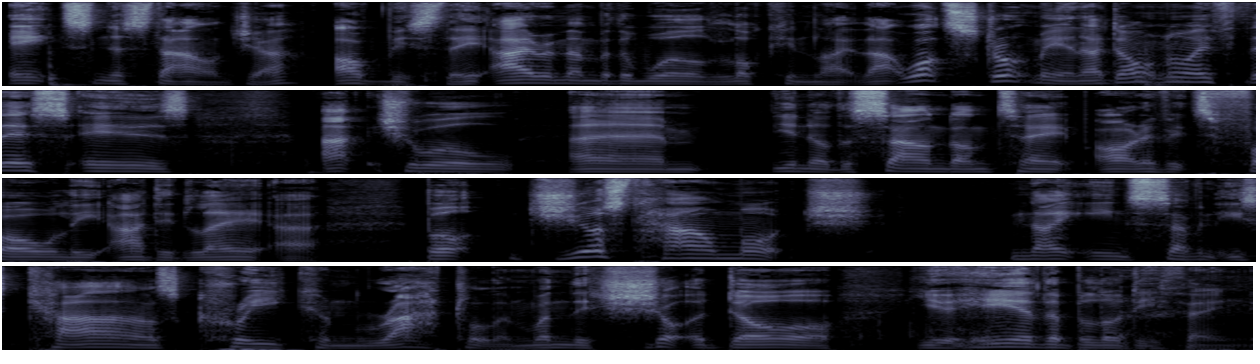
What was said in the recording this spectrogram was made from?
it's nostalgia. Obviously, I remember the world looking like that. What struck me, and I don't know if this is actual, um, you know, the sound on tape or if it's Foley added later, but just how much 1970s cars creak and rattle, and when they shut a door, you hear the bloody thing.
